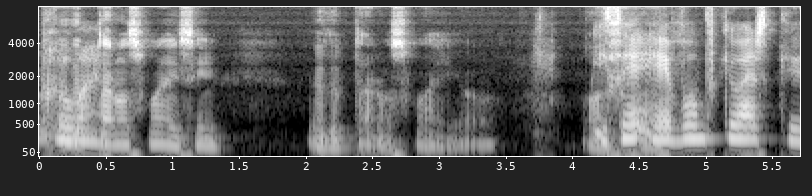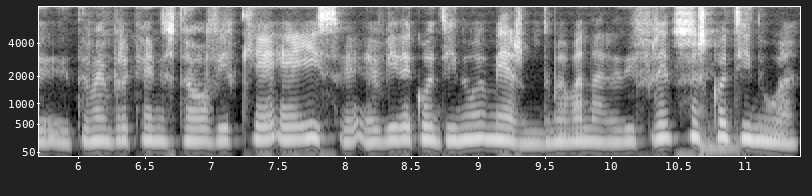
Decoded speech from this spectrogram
adaptaram-se bem, sim. Adaptaram-se bem. ao- aos Isso é, é bom porque eu acho que também para quem nos está a ouvir que é, é isso, é- a vida continua mesmo, de uma maneira diferente, mas Sim. continua.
